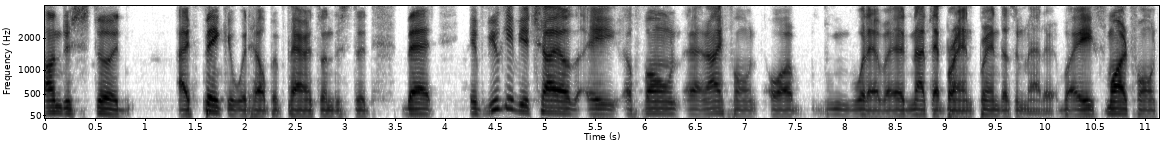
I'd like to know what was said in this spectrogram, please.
understood. I think it would help if parents understood that if you give your child a, a phone, an iPhone or whatever, uh, not that brand, brand doesn't matter, but a smartphone,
